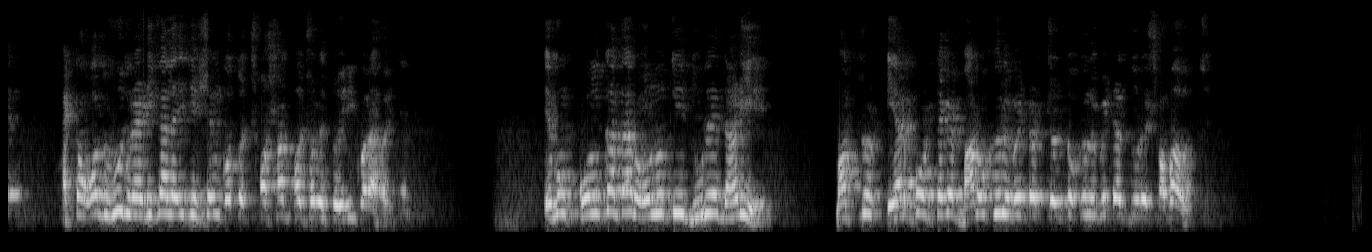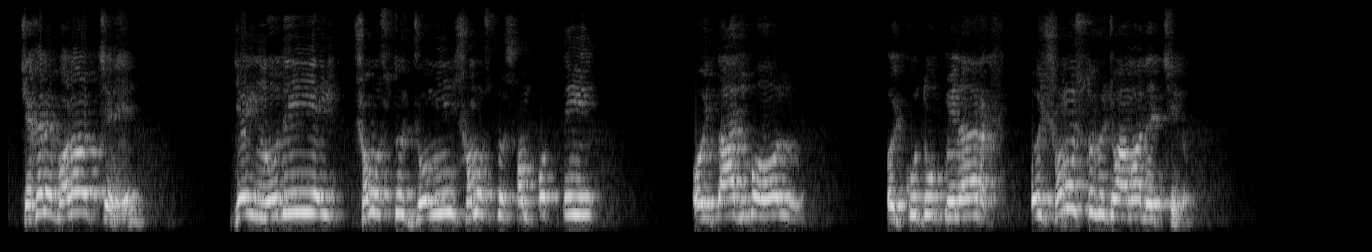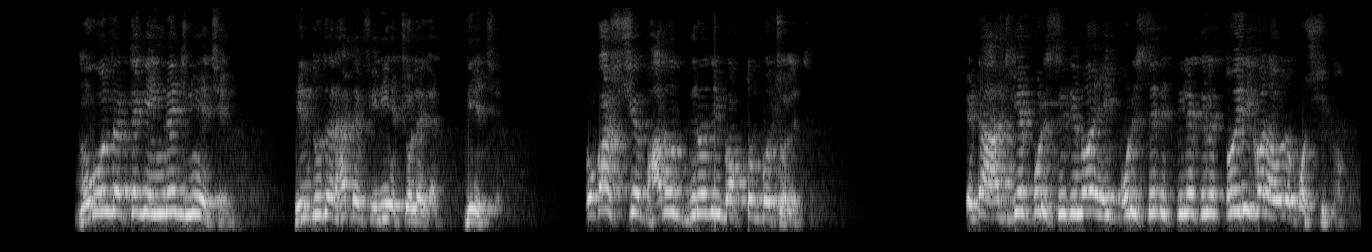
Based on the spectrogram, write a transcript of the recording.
একটা অদ্ভুত র্যাডিকালাইজেশন গত ছ সাত বছরে তৈরি করা হয়েছে, এবং কলকাতার অনতি দূরে দাঁড়িয়ে মাত্র এয়ারপোর্ট থেকে বারো কিলোমিটার, চোদ্দ কিলোমিটার দূরে সভা হচ্ছে। সেখানে বলা হচ্ছে যে নদী, এই সমস্ত জমি, সমস্ত সম্পত্তি, ওই তাজমহল, ওই কুতুব মিনার, ওই সমস্ত কিছু আমাদের ছিল। মোগলদের থেকে ইংরেজ নিয়েছে, হিন্দুদের হাতে ফিরিয়ে চলে গেছে, দিয়েছে। প্রকাশ্যে ভারত বিরোধী বক্তব্য চলেছে। এটা আজকের পরিস্থিতি নয় এই পরিস্থিতি তিলে তিলে তৈরি করা হলো পশ্চিমবঙ্গে।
